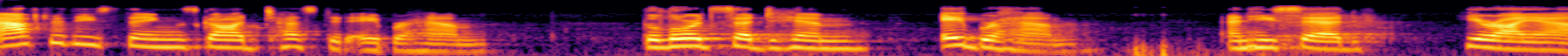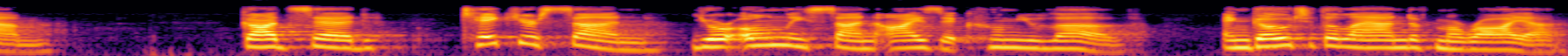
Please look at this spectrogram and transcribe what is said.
After these things, God tested Abraham. The Lord said to him, Abraham. And he said, Here I am. God said, Take your son, your only son Isaac, whom you love, and go to the land of Moriah,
